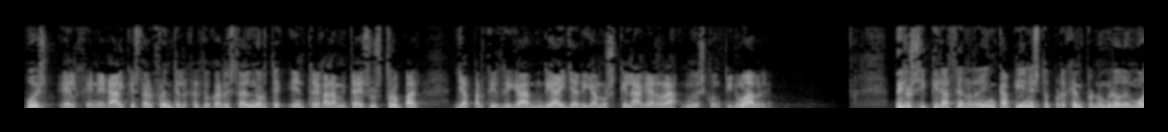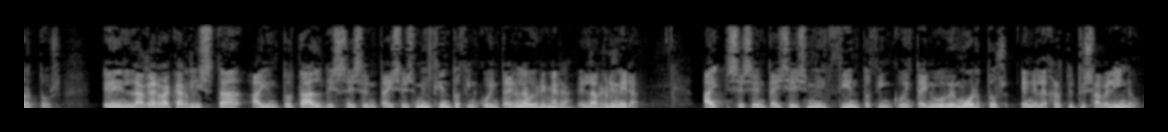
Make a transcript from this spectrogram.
pues el general que está al frente, el ejército carlista del norte, entrega la mitad de sus tropas y a partir de ahí ya digamos que la guerra no es continuable. Pero sí quiero hacer hincapié en esto, por ejemplo, número de muertos. En la guerra carlista hay un total de 66.159. En la primera. En la primera. Hay 66.159 muertos en el ejército isabelino,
